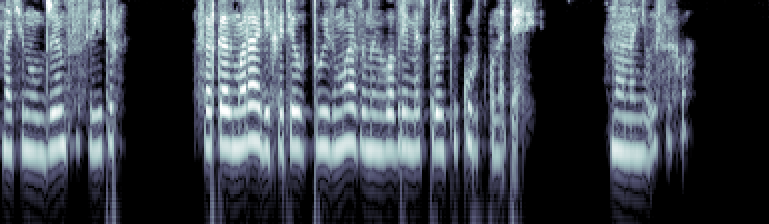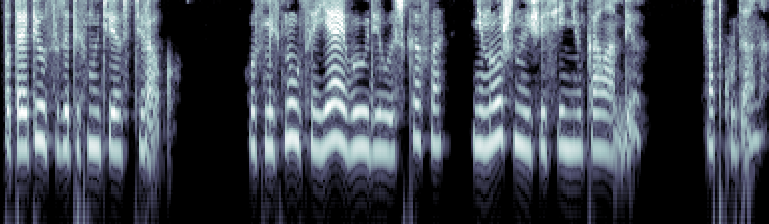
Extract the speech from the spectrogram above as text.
Натянул джинсы, свитер. Сарказма ради хотел ту измазанную во время стройки куртку напялить. Но она не высохла. Поторопился запихнуть ее в стиралку. Усмехнулся я и выудил из шкафа неношенную еще синюю Коламбию. Откуда она?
